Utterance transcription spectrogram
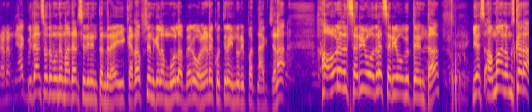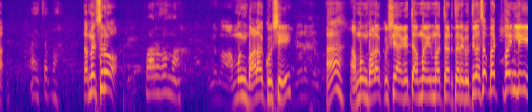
ಕರಪ್ಷನ್ ಯಾಕೆ ವಿಧಾನಸೌಧ ಮುಂದೆ ಮಾತಾಡ್ಸಿದೀನಿ ಅಂತಂದ್ರೆ ಈ ಕರಪ್ಷನ್ಗೆಲ್ಲ ಮೂಲ ಬೇರೆ ಒಳಗಡೆ ಕೂತಿರೋ ಇನ್ನೂರ ಇಪ್ಪತ್ನಾಲ್ಕು ಜನ. ಅವರಲ್ಲಿ ಸರಿ ಹೋದ್ರೆ ಸರಿ ಹೋಗುತ್ತೆ ಅಂತ. ಎಸ್ ಅಮ್ಮ ನಮಸ್ಕಾರ. ಆಯ್ತಪ್ಪ. ತಮ್ಮ ಹೆಸರು? ಪಾರ್ವತಮ್ಮ ಅಮ್ಮಂಗೆ ಭಾಳ ಖುಷಿ. ಹಾ ಅಮ್ಮಂಗೆ ಭಾಳ ಖುಷಿ ಆಗುತ್ತೆ. ಅಮ್ಮ ಏನು ಮಾತಾಡ್ತಾರೆ ಗೊತ್ತಿಲ್ಲ. ಸರ್ ಬಟ್ ಫೈನ್ಲಿ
